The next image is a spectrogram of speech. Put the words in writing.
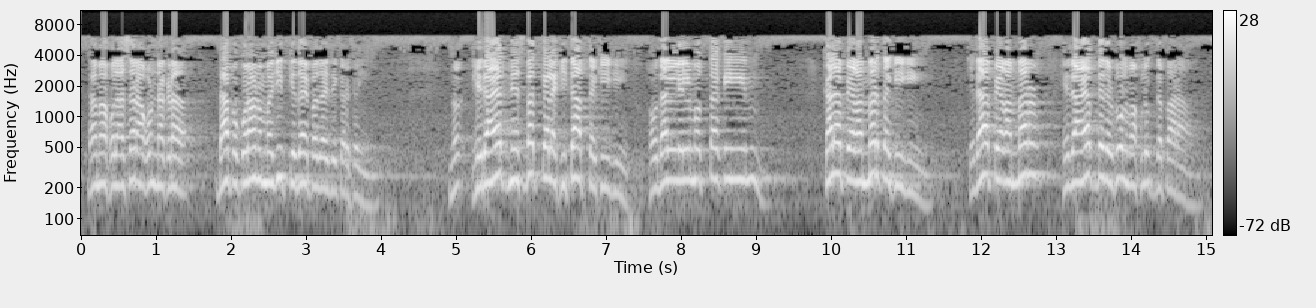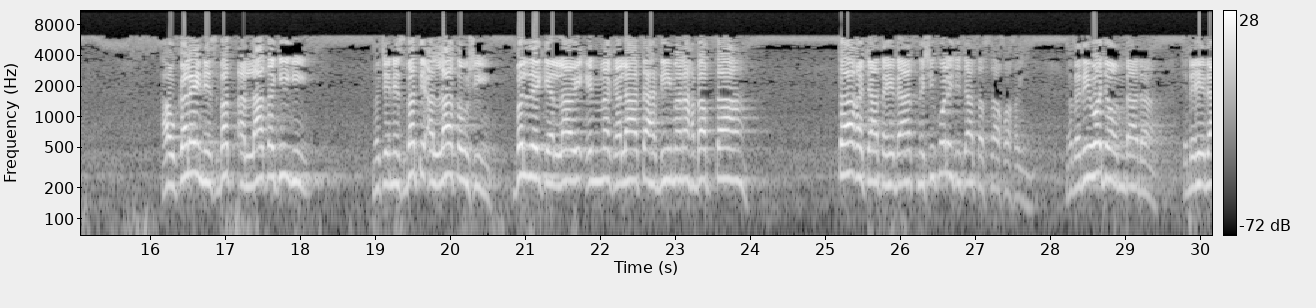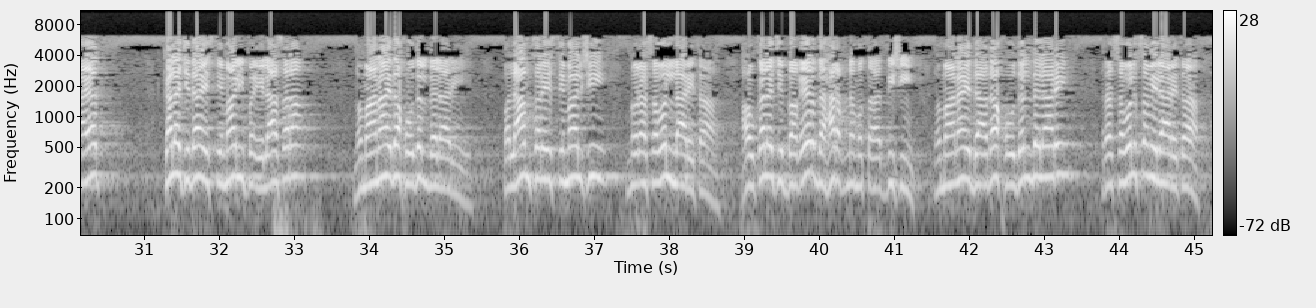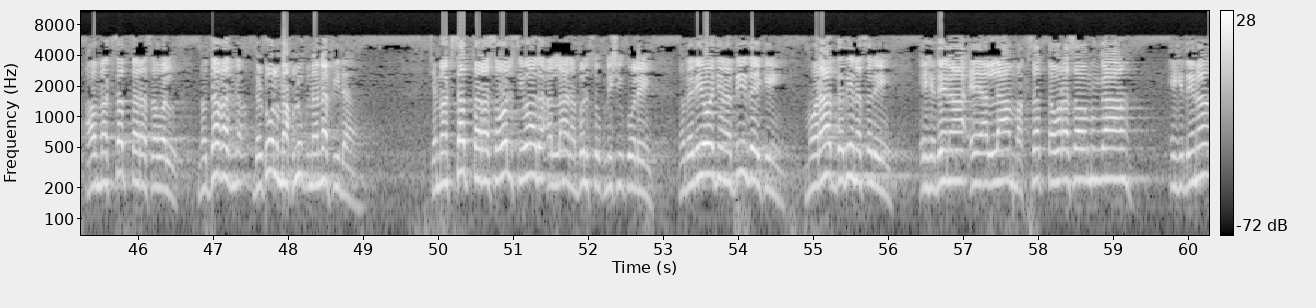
دا ما خلاصه راغون نکړه دا په قران مجید کې دای په ځای ذکر کړي نو هدایت نسبت کله کتاب ته کیږي هدل للمتقین کله پیغمبر ته کیږي چې دا پیغمبر هدایت د ټول مخلوق د پاره او کله نسبت الله ته کیږي نو چې نسبت الله ته وشي بل دې کې الله وی انک لا تهدی من احببت تاغه چاته هدایت نشي کولای چې چاته اصلاح وخی نو د دې وجه هم دا ده چې د هدایت کله چې دا استعمالي په اله سره نو معنا دا خودل دلاري فلام سره استعمال شي نو رسول لاري تا او کله چې بغیر د حرف نه متعدی شي نو معنا دا دا خودل دلاري رسول سم لاري تا او مقصد ته رسول نو دغه د ټول مخلوق نه نفي ده چې مقصد ته رسول سوا د الله نه بل څوک نشي کولای نو د دې وجه نه دی ځای کې مراد د دې نه څه دی اهدنا اے الله مقصد تورسو مونږه اهدنا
